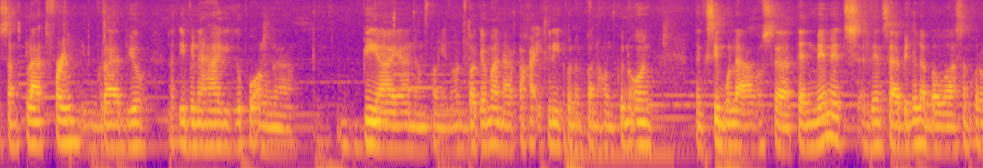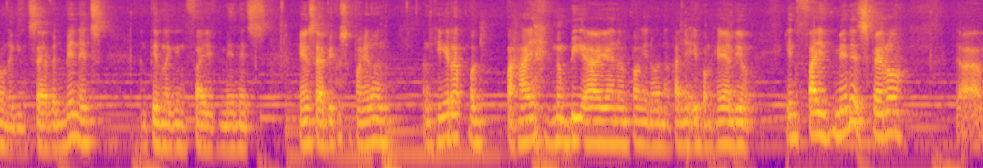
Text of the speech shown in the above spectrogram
isang platform, yung radio, at ibinahagi ko po ang uh, biyaya ng Panginoon. Bagaman napakaikli po ng panahon ko noon, nagsimula ako sa 10 minutes and then sabi nila bawasan ko noon naging 7 minutes until naging 5 minutes. Ngayon sabi ko sa Panginoon, ang hirap magpahayag ng biyaya ng Panginoon ng kanyang ebanghelyo in 5 minutes. Pero uh,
